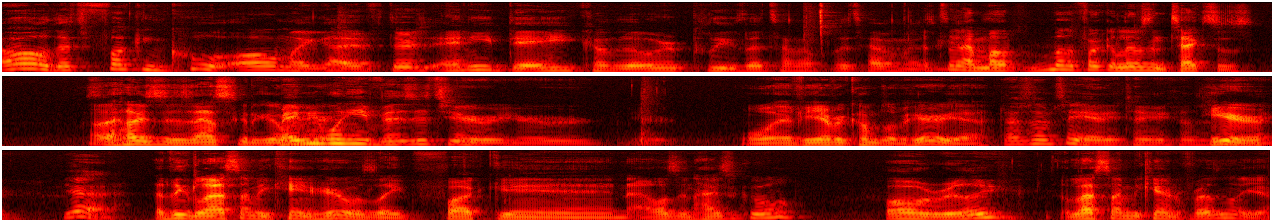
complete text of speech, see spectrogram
Oh, that's fucking cool. Oh my god! If there's any day he comes over, please let's have him, let's have him. As a That's guest. that mo- motherfucker lives in Texas. How the hell is his ass gonna go? Maybe when he visits your, your your well, if he ever comes over here, yeah. that's what I'm saying. Anytime he comes Here? over, yeah. I think the last time he came here was like fucking. I was in high school. Oh really? The last time he came to Fresno, yeah.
